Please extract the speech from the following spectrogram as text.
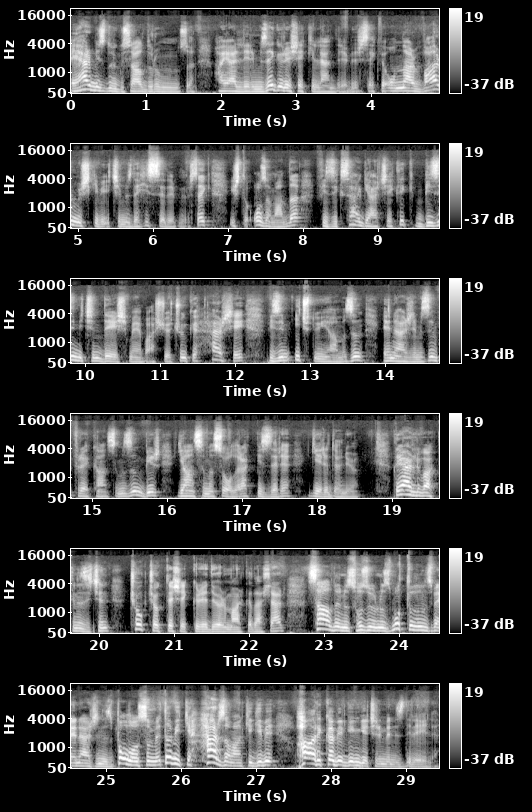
eğer biz duygusal durumumuzu hayallerimize göre şekillendirebilirsek ve onlar varmış gibi içimizde hissedebilirsek işte o zaman da fiziksel gerçeklik bizim için değişmeye başlıyor. Çünkü her şey bizim iç dünyamızın, enerjimizin, frekansımızın bir yansıması olarak bizlere geri dönüyor. Değerli vaktiniz için çok çok teşekkür ediyorum arkadaşlar. Sağlığınız, huzurunuz, mutluluğunuz ve enerjiniz bol olsun ve tabii ki her zamanki gibi harika bir gün geçirmeniz dileğiyle.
